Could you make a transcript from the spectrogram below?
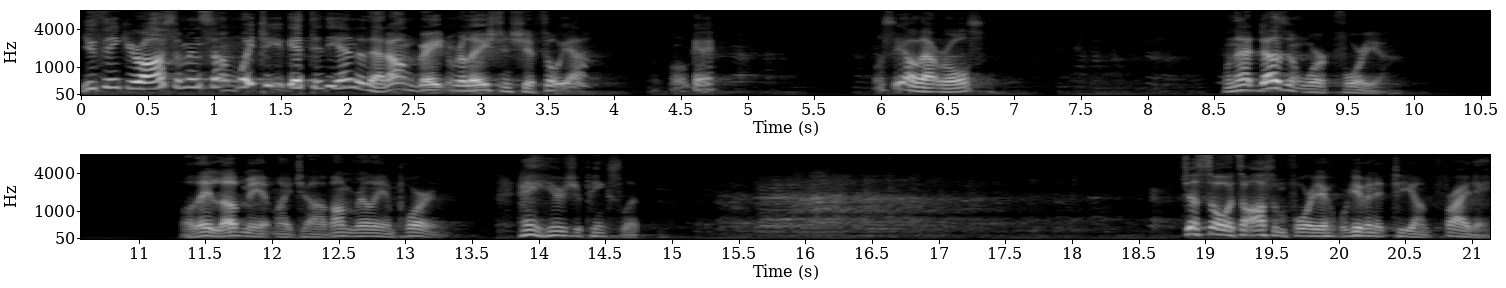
You think you're awesome in something? Wait till you get to the end of that. Oh, I'm great in relationships. Oh, yeah? Okay. We'll see how that rolls. When that doesn't work for you. Well, they love me at my job. I'm really important. Hey, here's your pink slip. Just so it's awesome for you, we're giving it to you on Friday.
